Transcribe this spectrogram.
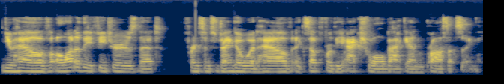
you have a lot of the features that, for instance, Django would have, except for the actual backend processing,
